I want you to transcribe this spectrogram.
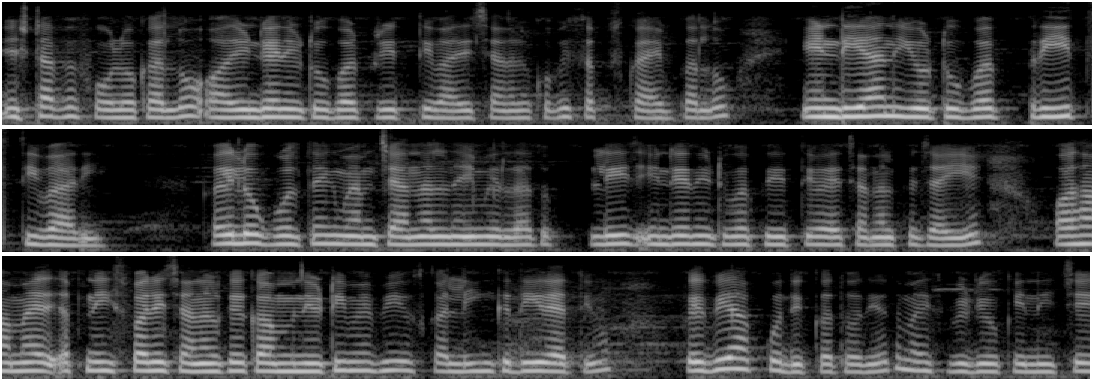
इंस्टा पे फॉलो कर लो और Indian YouTuber Preet Tiwari channel को भी सब्सक्राइब कर लो। Indian YouTuber Preet Tiwari. कई लोग बोलते हैं कि मैम चैनल नहीं मिल रहा तो प्लीज़ इंडियन यूट्यूबर प्रीत वाले चैनल पर जाइए और हाँ मैं अपनी इस वाले चैनल के कम्युनिटी में भी उसका लिंक दी रहती हूँ, फिर भी आपको दिक्कत हो रही है तो मैं इस वीडियो के नीचे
